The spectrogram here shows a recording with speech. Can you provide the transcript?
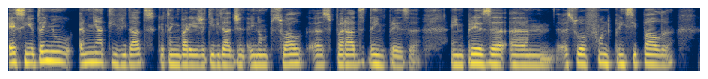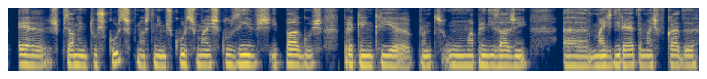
É assim, eu tenho a minha atividade, que eu tenho várias atividades em nome pessoal, uh, separado da empresa. A empresa, um, a sua fonte principal era especialmente os cursos, que nós tínhamos cursos mais exclusivos e pagos para quem queria, pronto, uma aprendizagem uh, mais direta, mais focada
